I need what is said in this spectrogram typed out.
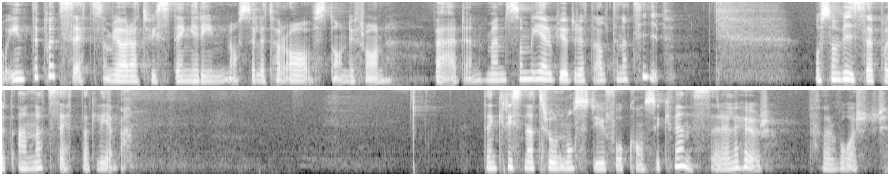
Och inte på ett sätt som gör att vi stänger in oss eller tar avstånd ifrån världen, men som erbjuder ett alternativ. Och som visar på ett annat sätt att leva. Den kristna tron måste ju få konsekvenser, eller hur? För vårt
